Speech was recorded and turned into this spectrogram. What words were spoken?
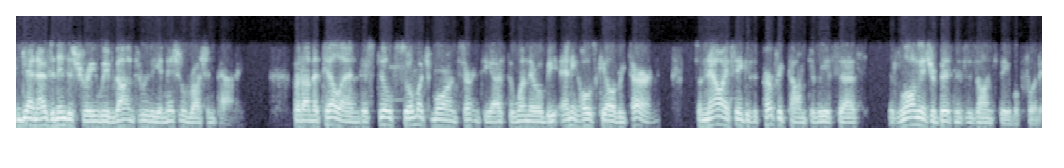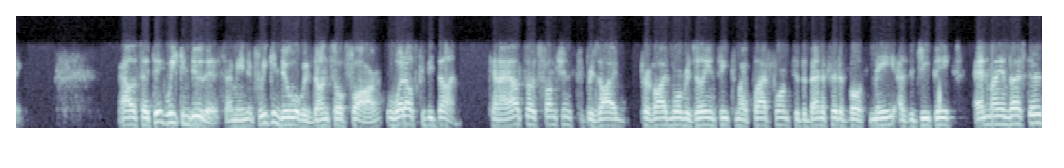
Again, as an industry, we've gotten through the initial rush and panic. But on the tail end, there's still so much more uncertainty as to when there will be any whole scale return. So now I think is a perfect time to reassess as long as your business is on stable footing. Alice, I think we can do this. I mean, if we can do what we've done so far, what else could be done? Can I outsource functions to provide, provide more resiliency to my platform to the benefit of both me as the GP and my investors?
